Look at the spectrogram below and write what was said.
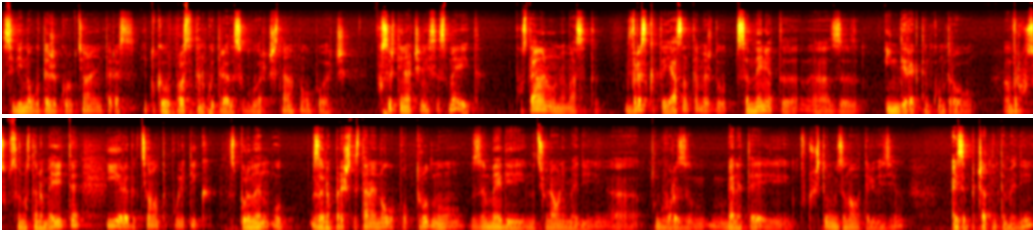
седи много тежък корупционен интерес. И тук въпросите, на които трябва да се отговарят, ще станат много повече. По същия начин и с медиите. Поставено на масата връзката ясната между съмненията а, за индиректен контрол върху собствеността на медиите и редакционната политика. Според мен от за напред ще стане много по-трудно за медии, национални медии, а, говоря за БНТ и включително и за нова телевизия, а и за печатните медии,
